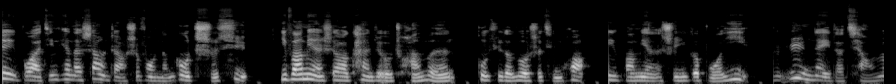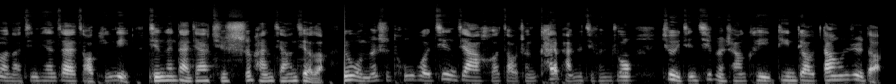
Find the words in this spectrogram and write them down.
这一波啊，今天的上涨是否能够持续？一方面是要看这个传闻后续的落实情况，另一方面呢是一个博弈。日内的强弱呢，今天在早评里已经跟大家去实盘讲解了，所以我们是通过竞价和早晨开盘这几分钟，就已经基本上可以定调当日的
